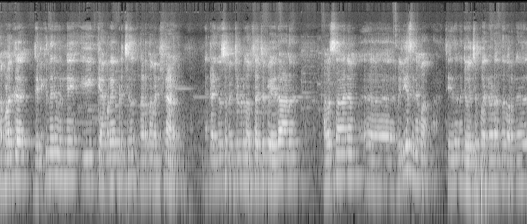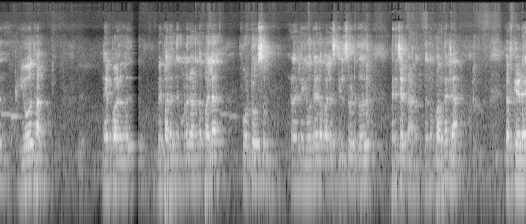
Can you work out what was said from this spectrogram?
നമ്മളൊക്കെ ജനിക്കുന്നതിന് മുന്നേ ഈ ക്യാമറയും പിടിച്ച് നടന്ന മനുഷ്യനാണ്. ഞാൻ കഴിഞ്ഞ ദിവസം ബെഞ്ചണ്ണോട് സംസാരിച്ചപ്പോൾ ഏതാണ് അവസാനം വലിയ സിനിമ ചെയ്തതെന്ന് ചോദിച്ചപ്പോൾ എന്നോട് അന്ന് പറഞ്ഞത് യോധ. നേപ്പാളിൽ പല നമ്മൾ കാണുന്ന പല ഫോട്ടോസും അതല്ല യോധയുടെ പല സ്റ്റിൽസും എടുത്തത് ബെനിച്ചേട്ടനാണ് ഇതൊന്നും പറഞ്ഞില്ല. എഫ് കെയുടെ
